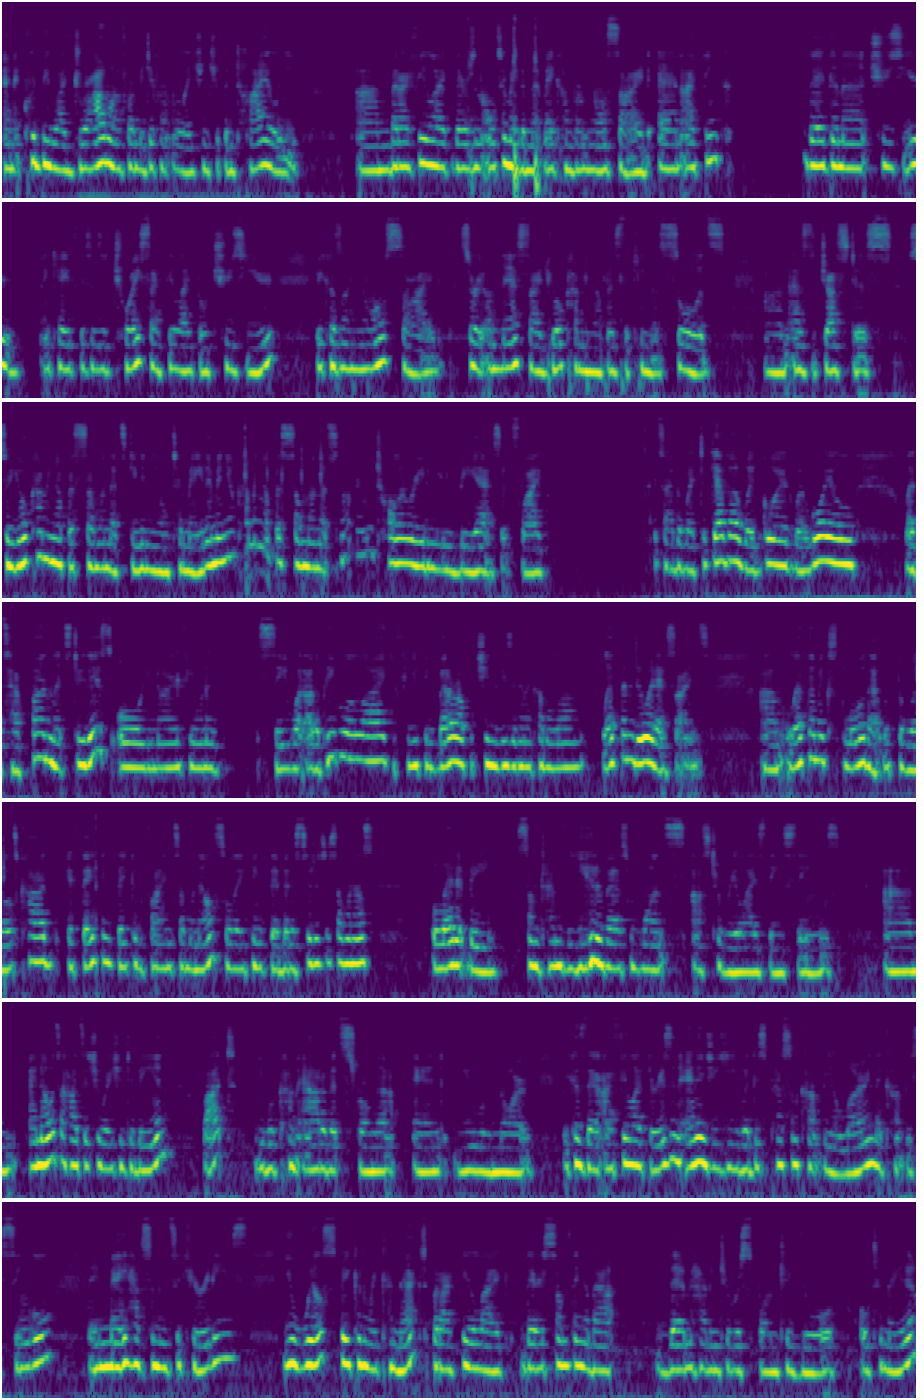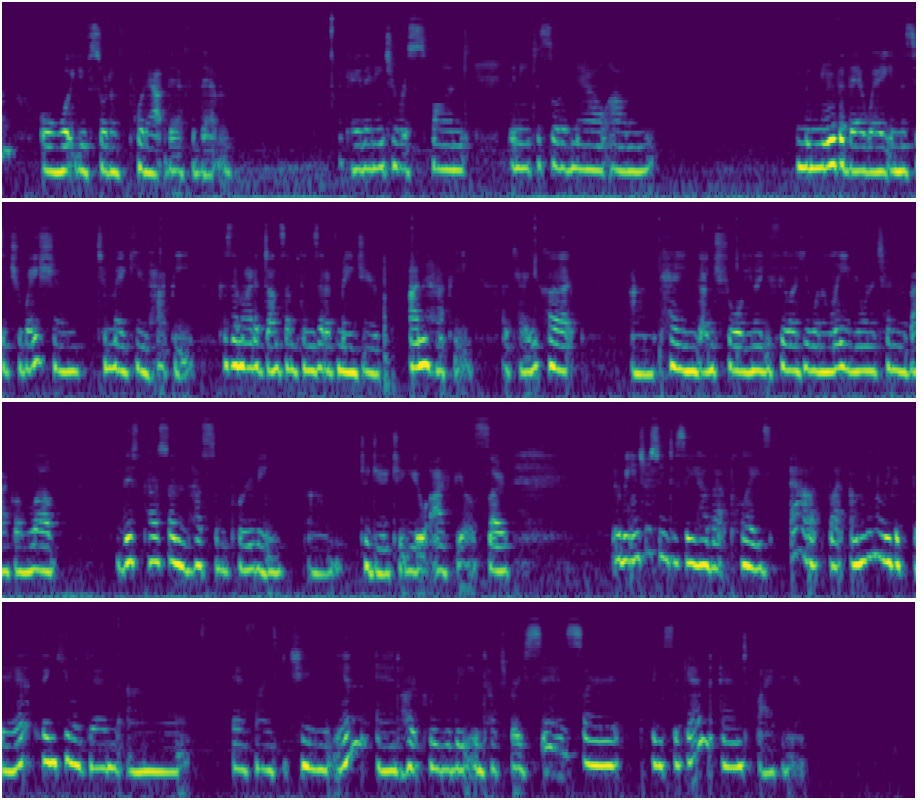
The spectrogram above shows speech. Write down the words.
and it could be like drama from a different relationship entirely. Um but i feel like there's an ultimatum that may come from your side and i think they're gonna choose you okay? If this is a choice i feel like they'll choose you because on your side sorry on their side you're coming up as the king of swords um, as the justice. So you're coming up as someone that's giving the ultimatum and you're coming up as someone that's not really tolerating any bs it's like it's either we're together we're good we're loyal let's have fun let's do this or you know if you want to see what other people are like if you think better opportunities are going to come along let them do it as signs um, let them explore that with the world card. If they think they can find someone else or they think they're better suited to someone else, let it be. Sometimes the universe wants us to realize these things. Um, I know it's a hard situation to be in, but you will come out of it stronger and you will know because there I feel like there is an energy here where this person can't be alone they can't be single they may have some insecurities you will speak and reconnect but I feel like there is something about them having to respond to your ultimatum or what you've sort of put out there for them. Okay, they need to respond. They need to sort of now um, maneuver their way in the situation to make you happy because they might have done some things that have made you unhappy, okay, hurt, um, pained, unsure, you know, you feel like you want to leave, you want to turn your back on love. This person has some proving um, to do to you, I feel. So it'll be interesting to see how that plays out, but I'm to leave it there. Thank you again, um, air signs, for tuning in, and hopefully we'll be in touch very soon. So thanks again, and bye for now.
